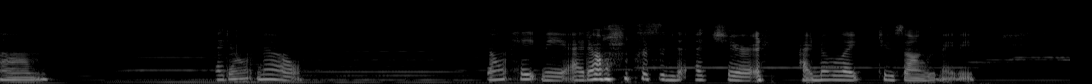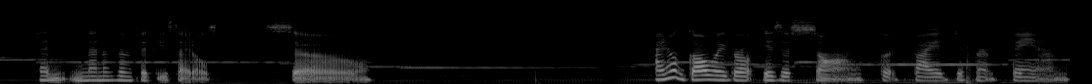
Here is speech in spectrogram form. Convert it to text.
um. I don't know. Don't hate me. I don't listen to Ed Sheeran. I know like two songs maybe. And none of them fit these titles. So. I know Galway Girl is a song, but by a different band.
